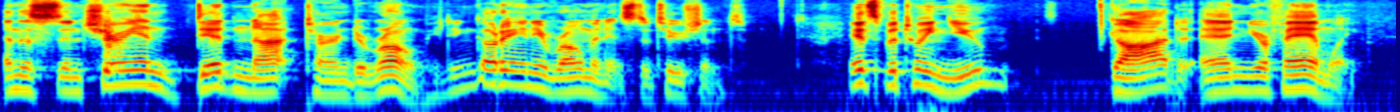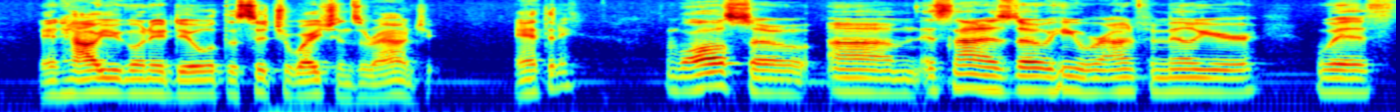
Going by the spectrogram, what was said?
And the centurion did not turn to Rome. He didn't go to any Roman institutions. It's between you, God, and your family, and how you're going to deal with the situations around you. Anthony? Well, also, um, it's not as though he were unfamiliar with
